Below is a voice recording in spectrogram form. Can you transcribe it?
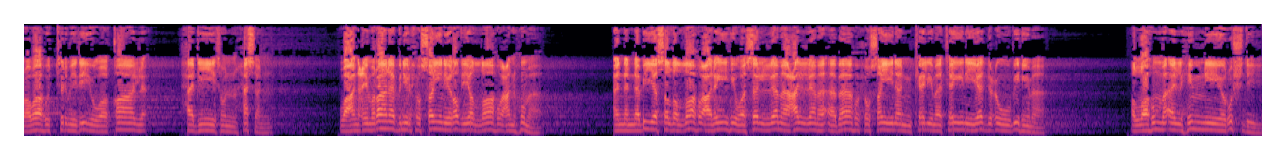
رواه الترمذي وقال حديث حسن. وعن عمران بن الحسين رضي الله عنهما أن النبي صلى الله عليه وسلم علم أباه حسينا كلمتين يدعو بهما. اللهم ألهمني رشدي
